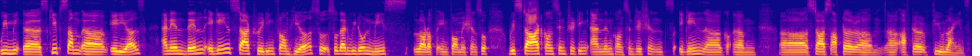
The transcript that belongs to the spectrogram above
we uh, skip some uh, areas and then, then again start reading from here so, so that we do not miss a lot of information. So, we start concentrating and then concentrations again uh, um, uh, starts after um, uh, after few lines.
